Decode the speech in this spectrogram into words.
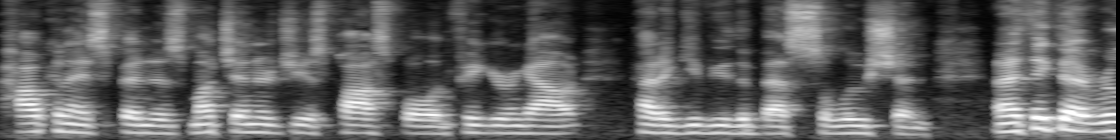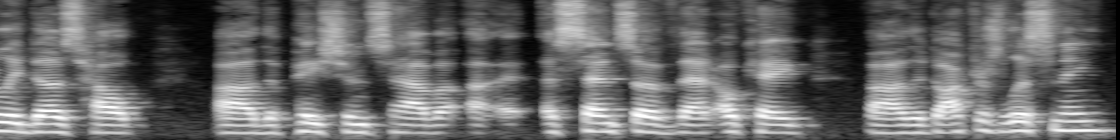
How can I spend as much energy as possible in figuring out how to give you the best solution? And I think that really does help uh, the patients have a, a, sense of that. Okay, uh, the doctor's listening.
